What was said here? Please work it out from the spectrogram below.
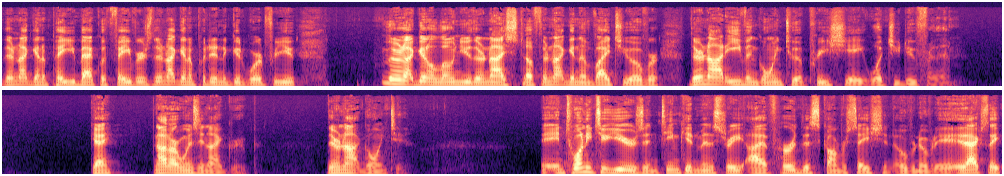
they're not going to pay you back with favors. They're not going to put in a good word for you. They're not going to loan you their nice stuff. They're not going to invite you over. They're not even going to appreciate what you do for them. Okay? Not our Wednesday night group. They're not going to. In 22 years in Team Kid ministry, I've heard this conversation over and over. It actually,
